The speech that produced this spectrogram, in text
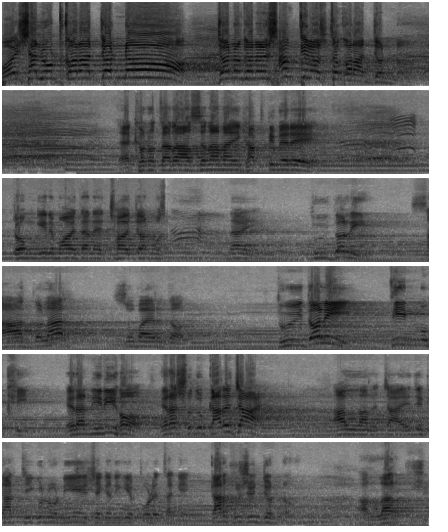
পয়সা লুট করার জন্য, জনগণের শান্তি নষ্ট করার জন্য। এখনও তারা আছে না নাই ঘাপটি মেরে? টঙ্গীর ময়দানে ছয় জন নাই, দুই দলই সাত দলার জোবাইয়ের দল। দুই দলই তিনমুখী। এরা নিরীহ, এরা শুধু কারে চায়? আল্লাহর চায় এই যে গাঁঠিগুলো নিয়ে সেখানে গিয়ে পড়ে থাকে। কার খুশির জন্য? আল্লাহর খুশির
